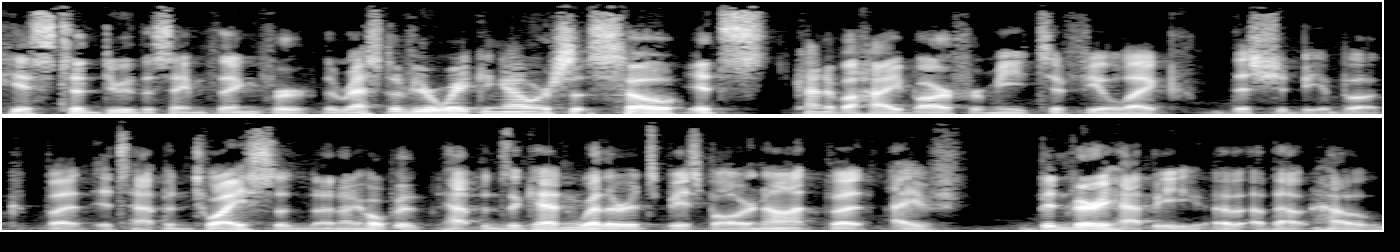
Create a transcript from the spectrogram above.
is to do the same thing for the rest of your waking hours. So it's kind of a high bar for me to feel like this should be a book, but it's happened twice and, and I hope it happens again, whether it's baseball or not. But I've been very happy about how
